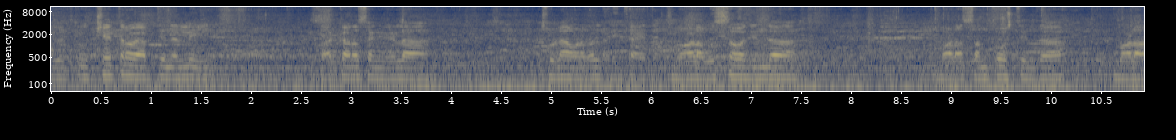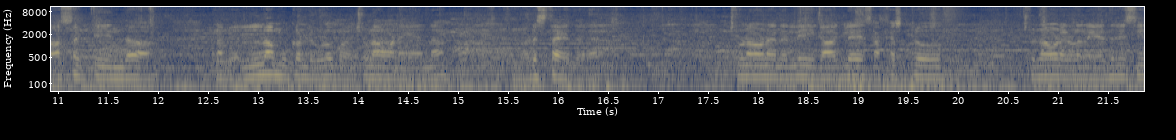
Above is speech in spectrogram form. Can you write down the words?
ಇವತ್ತು ಕ್ಷೇತ್ರ ವ್ಯಾಪ್ತಿನಲ್ಲಿ ಸಹಕಾರ ಸಂಘಗಳ ಚುನಾವಣೆಗಳು ನಡೀತಾ ಇದೆ. ಭಾಳ ಉತ್ಸವದಿಂದ ಭಾಳ ಸಂತೋಷದಿಂದ ಭಾಳ ಆಸಕ್ತಿಯಿಂದ ನಾವೆಲ್ಲ ಮುಖಂಡರುಗಳು ಚುನಾವಣೆಯನ್ನು ನಡೆಸ್ತಾ ಇದ್ದಾರೆ. ಚುನಾವಣೆಯಲ್ಲಿ ಈಗಾಗಲೇ ಸಾಕಷ್ಟು ಚುನಾವಣೆಗಳನ್ನು ಎದುರಿಸಿ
